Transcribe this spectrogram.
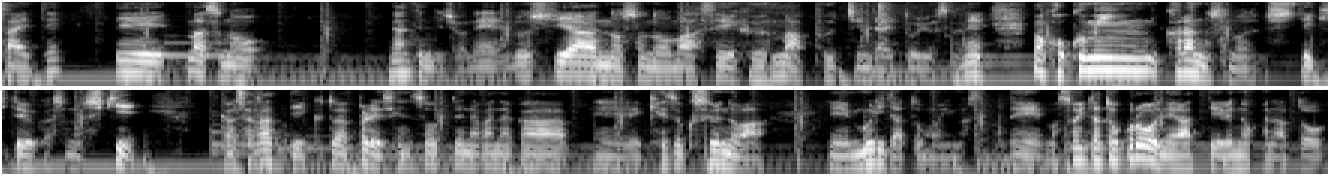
伝えて、で、まあその、なんて言うんでしょうね。ロシアのその、まあ政府、まあプーチン大統領ですかね。まあ国民からのその指摘というか、その士気が下がっていくと、やっぱり戦争ってなかなか、えー、継続するのは、えー、無理だと思いますので、まあそういったところを狙っているのかなと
